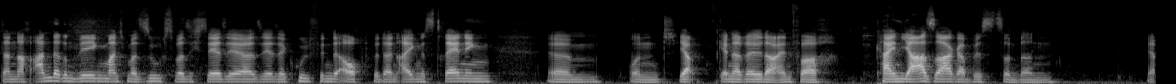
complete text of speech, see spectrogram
dann nach anderen Wegen manchmal suchst, was ich sehr, sehr, sehr, sehr cool finde, auch für dein eigenes Training. Ähm, und ja, generell da einfach kein Ja-Sager bist, sondern ja,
